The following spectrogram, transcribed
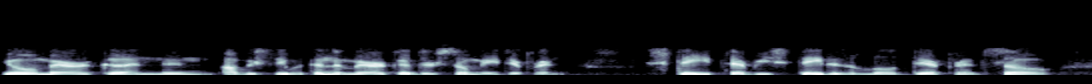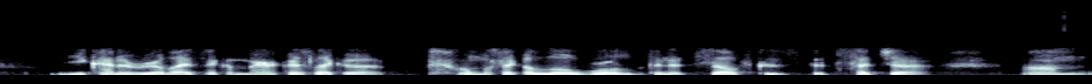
you know America, and then obviously within America there's so many different states. Every state is a little different. So you kind of realize like America's like a almost like a little world within itself because it's such a um,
